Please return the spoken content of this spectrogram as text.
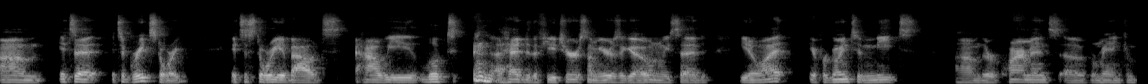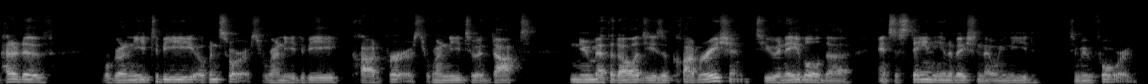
Um, it's a it's a great story. It's a story about how we looked ahead to the future some years ago, and we said, you know what, if we're going to meet um, the requirements of remaining competitive, we're going to need to be open source. We're going to need to be cloud first. We're going to need to adopt new methodologies of collaboration to enable the and sustain the innovation that we need to move forward.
